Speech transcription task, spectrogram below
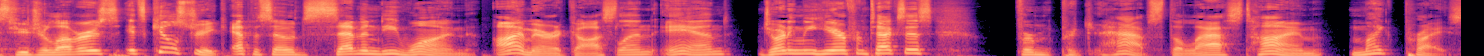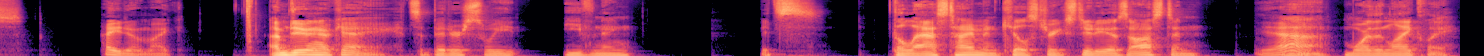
Greetings, future lovers. It's Killstreak, episode 71. I'm Eric Goslin, and joining me here from Texas, for perhaps the last time, Mike Price. How you doing, Mike? I'm doing okay. It's a bittersweet evening. It's the last time in Killstreak Studios Austin. Yeah. Uh, more than likely.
